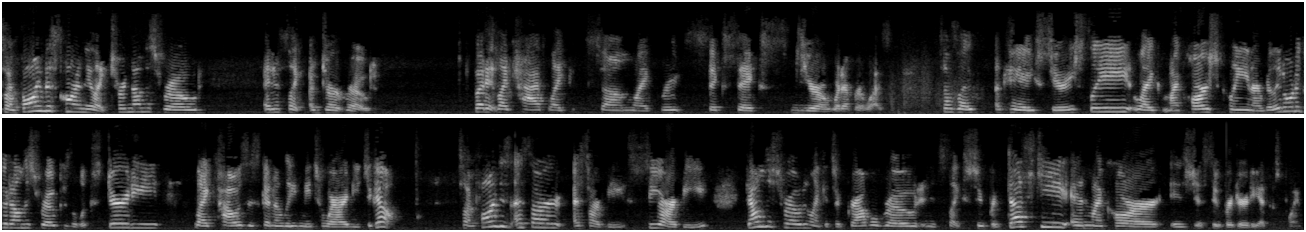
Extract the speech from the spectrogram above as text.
So I'm following this car and they like turn down this road and it's like a dirt road. But it like had like some like Route six six zero, whatever it was. So I was like, okay, seriously, like my car's clean. I really don't want to go down this road because it looks dirty. Like, how is this going to lead me to where I need to go? So I'm following this SR, SRV, CRV down this road and like it's a gravel road and it's like super dusty and my car is just super dirty at this point.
